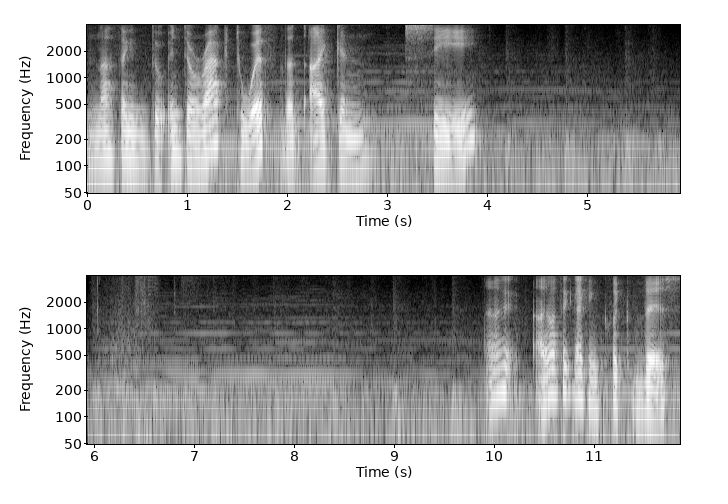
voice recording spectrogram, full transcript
Nothing to interact with that I can see. I don't, think, I can click this.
